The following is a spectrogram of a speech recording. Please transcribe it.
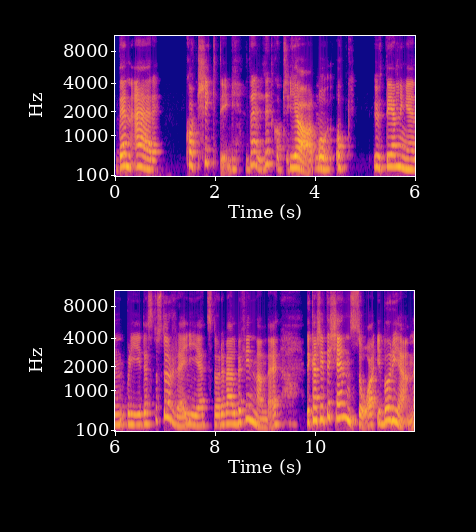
Den är kortsiktig. Väldigt kortsiktigt. Ja, Mm. och, och utdelningen blir desto större i ett större välbefinnande. Det kanske inte känns så i början.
